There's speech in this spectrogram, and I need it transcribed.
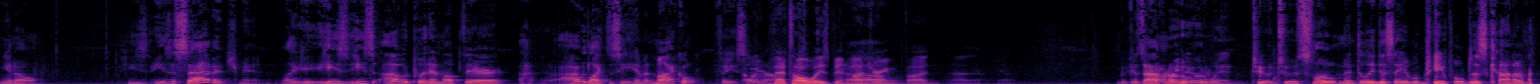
you know, he's he's a savage man. Like he, he's he's I would put him up there. I, I would like to see him and Michael face Oh, off yeah. That's always been my Um, dream fight. Uh, yeah. because I don't know who would win. Two two slow mentally disabled people just kind of.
